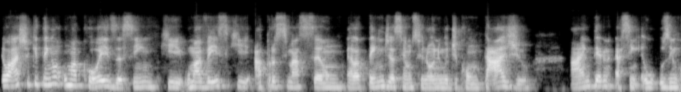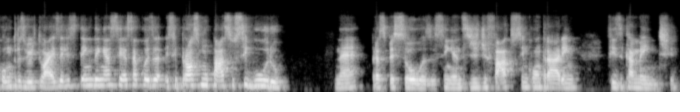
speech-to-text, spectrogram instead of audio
Eu acho que tem uma coisa, assim, que uma vez que a aproximação, ela tende a ser um sinônimo de contágio, a inter... assim, os encontros virtuais, eles tendem a ser essa coisa, esse próximo passo seguro, né, para as pessoas, assim, antes de de fato se encontrarem fisicamente.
